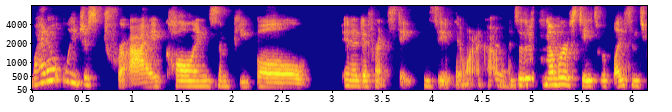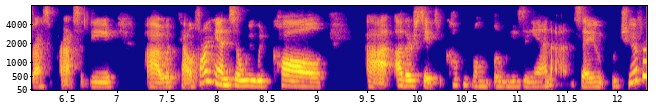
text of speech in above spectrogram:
why don't we just try calling some people in a different state and see if they want to come. And so there's a number of states with license reciprocity uh, with California. And so we would call uh, other states, we call people in Louisiana and say, Would you ever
